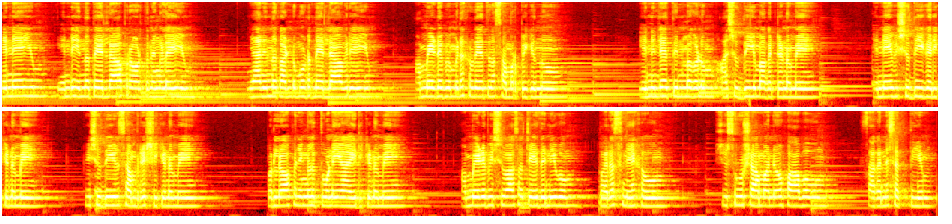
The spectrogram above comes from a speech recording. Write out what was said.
എന്നെയും എന്റെ ഇന്നത്തെ എല്ലാ പ്രവർത്തനങ്ങളെയും ഞാൻ ഇന്ന് കണ്ടുമുട്ടുന്ന എല്ലാവരെയും അമ്മയുടെ വിമല ഹൃദയത്തിന് സമർപ്പിക്കുന്നു. എന്നിലെ തിന്മകളും അശുദ്ധിയും അകറ്റണമേ. എന്നെ വിശുദ്ധീകരിക്കണമേ. വിശുദ്ധിയിൽ സംരക്ഷിക്കണമേ. പ്രലോഭനങ്ങളിൽ തുണയായിരിക്കണമേ. അമ്മയുടെ വിശ്വാസ ചൈതന്യവും പരസ്നേഹവും ശുശ്രൂഷ മനോഭാവവും സഹനശക്തിയും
